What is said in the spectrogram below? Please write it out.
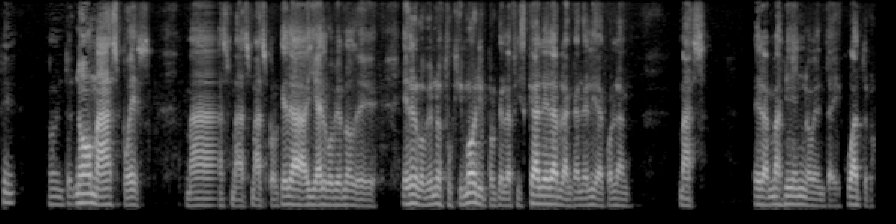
Sí, no más, pues, más, más, más, porque era ya el gobierno de, era el gobierno de Fujimori, porque la fiscal era Blanca Nelia Colán, más, era más bien 94,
